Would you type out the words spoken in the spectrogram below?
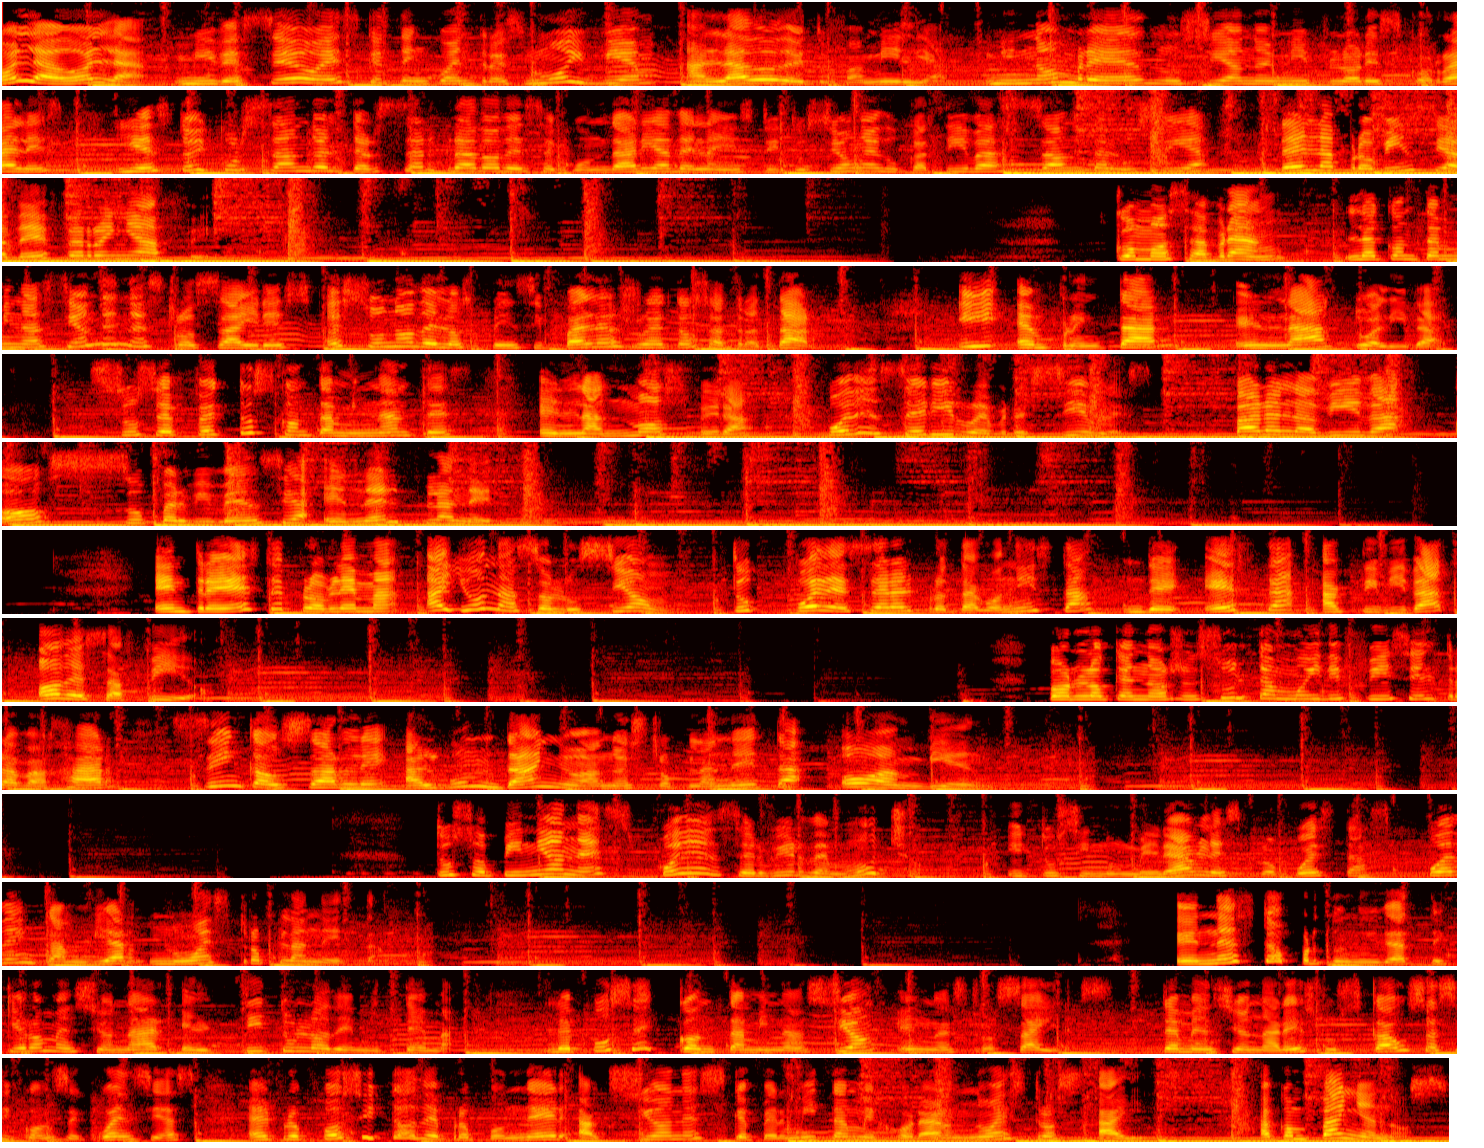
Hola, hola. Mi deseo es que te encuentres muy bien al lado de tu familia. Mi nombre es Lucía Noemí Flores Corrales y estoy cursando el tercer grado de secundaria de la institución educativa Santa Lucía de la provincia de Ferreñafe. Como sabrán, la contaminación de nuestros aires es uno de los principales retos a tratar y enfrentar en la actualidad. Sus efectos contaminantes en la atmósfera pueden ser irreversibles para la vida o supervivencia en el planeta. Entre este problema hay una solución. Tú puedes ser el protagonista de esta actividad o desafío. Por lo que nos resulta muy difícil trabajar sin causarle algún daño a nuestro planeta o ambiente. Tus opiniones pueden servir de mucho y tus innumerables propuestas pueden cambiar nuestro planeta. En esta oportunidad te quiero mencionar el título de mi tema. Le puse contaminación en nuestros aires te mencionaré sus causas y consecuencias, el propósito de proponer acciones que permitan mejorar nuestros aires. Acompáñanos.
